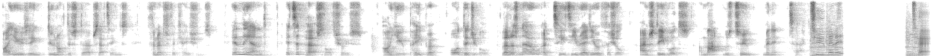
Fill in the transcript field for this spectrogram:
by using Do Not Disturb settings for notifications. In the end, it's a personal choice. Are you paper or digital? Let us know at TT Radio Official. I'm Steve Woods, and that was 2 Minute Tech. Two Minute Tech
